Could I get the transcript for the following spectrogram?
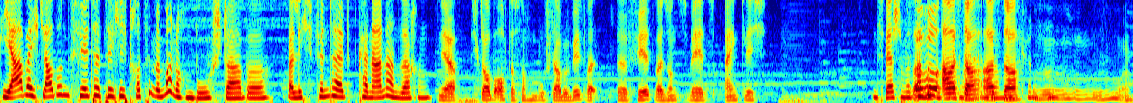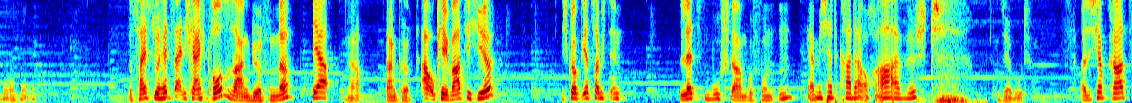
Ja, aber ich glaube, uns fehlt tatsächlich trotzdem immer noch ein Buchstabe. Weil ich finde halt keine anderen Sachen. Ja, ich glaube auch, dass noch ein Buchstabe wählt, weil, äh, fehlt, weil sonst wäre jetzt eigentlich... Es wäre schon was Oh, anderes. A was ist da, A ist da. Das heißt, du hättest eigentlich gar nicht Pause sagen dürfen, ne? Ja, Ja, danke. Ah, okay, warte hier. Ich glaube, jetzt habe ich den letzten Buchstaben gefunden. ja, mich hat gerade auch A erwischt. Sehr gut. Also ich habe gerade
